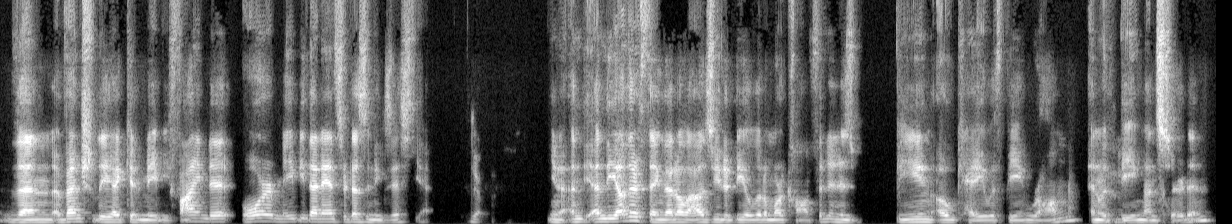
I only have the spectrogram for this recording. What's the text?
then eventually I could maybe find it, or maybe that answer doesn't exist yet. Yep. You know, and and the other thing that allows you to be a little more confident is being okay with being wrong and with mm-hmm. being uncertain.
